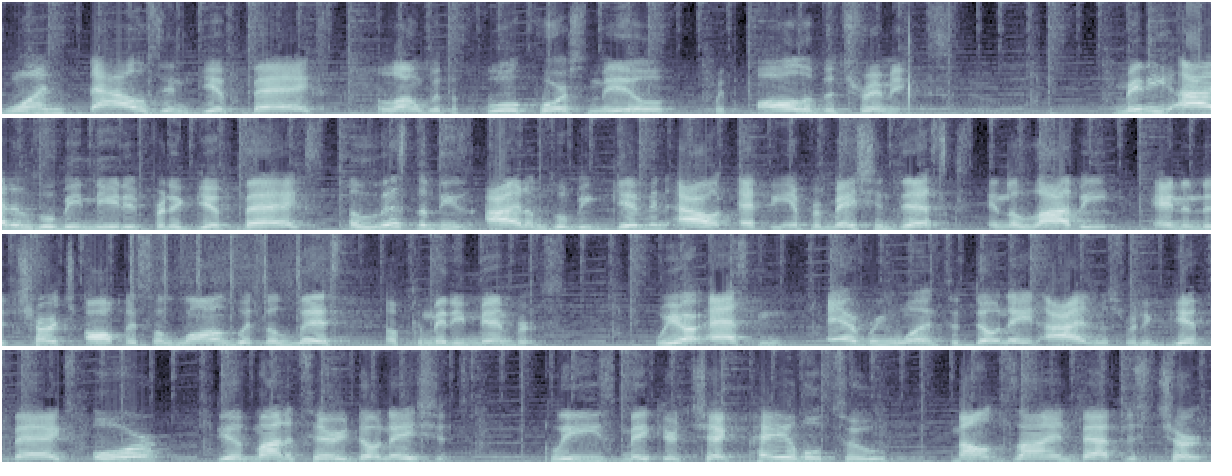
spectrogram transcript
1,000 gift bags along with a full course meal with all of the trimmings. Many items will be needed for the gift bags. A list of these items will be given out at the information desks in the lobby and in the church office along with a list of committee members. We are asking everyone to donate items for the gift bags or give monetary donations. Please make your check payable to Mount Zion Baptist Church.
